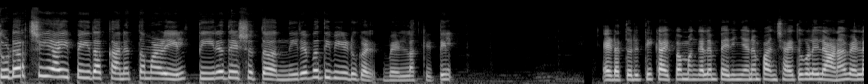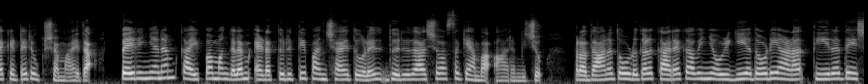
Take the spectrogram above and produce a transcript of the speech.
തുടർച്ചയായി പെയ്ത കനത്ത മഴയിൽ തീരദേശത്ത് നിരവധി വീടുകൾ വെള്ളക്കെട്ടിൽ. എടത്തുരുത്തി കയ്പമംഗലം പെരിഞ്ഞനം പഞ്ചായത്തുകളിലാണ് വെള്ളക്കെട്ട് രൂക്ഷമായത്. പെരിഞ്ഞനം കയ്പമംഗലം എടത്തുരുത്തി പഞ്ചായത്തുകളിൽ ദുരിതാശ്വാസ ക്യാമ്പ് ആരംഭിച്ചു. പ്രധാന തോടുകൾ കരകവിഞ്ഞൊഴുകിയതോടെയാണ് തീരദേശ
